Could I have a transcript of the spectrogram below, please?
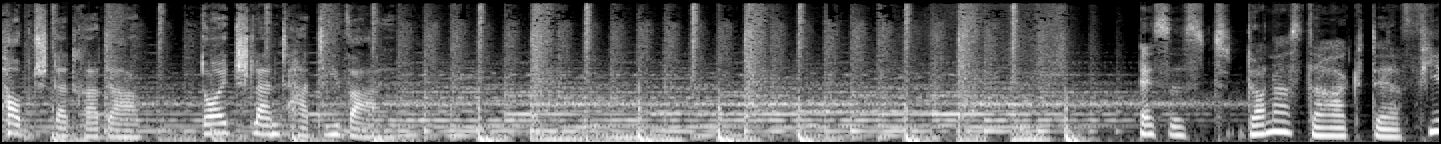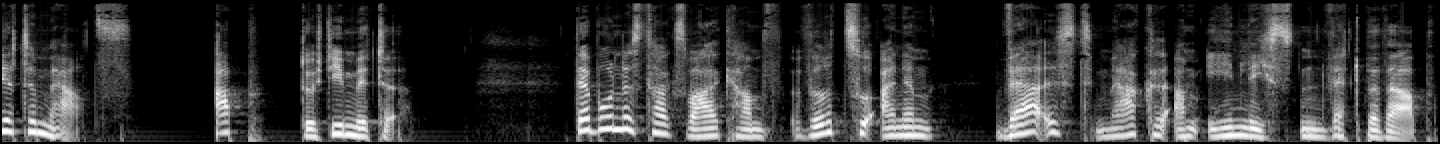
Hauptstadtradar. Deutschland hat die Wahl. Es ist Donnerstag, der 4. März. Ab durch die Mitte. Der Bundestagswahlkampf wird zu einem Wer ist Merkel am ähnlichsten Wettbewerb?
